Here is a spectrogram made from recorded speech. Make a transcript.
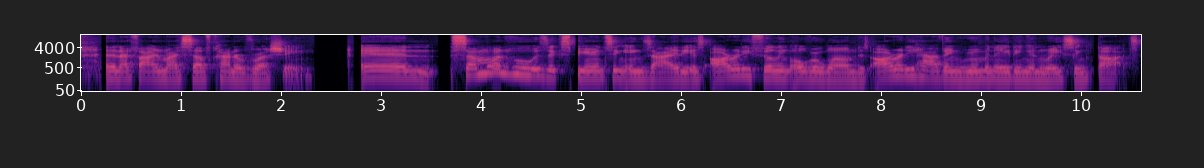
And then I find myself kind of rushing. And someone who is experiencing anxiety is already feeling overwhelmed, is already having ruminating and racing thoughts.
